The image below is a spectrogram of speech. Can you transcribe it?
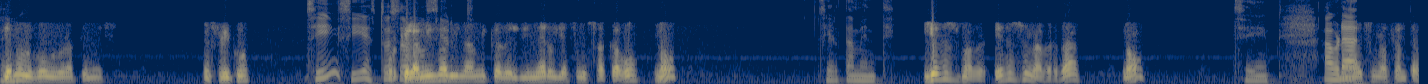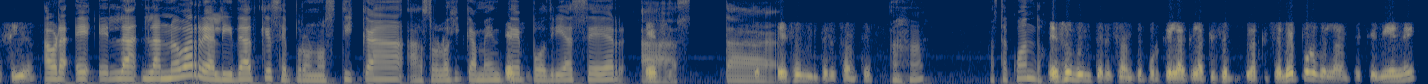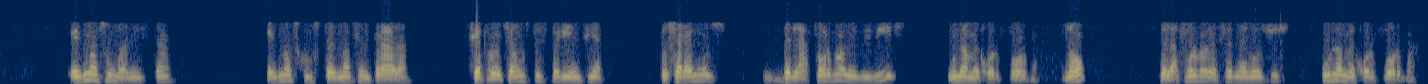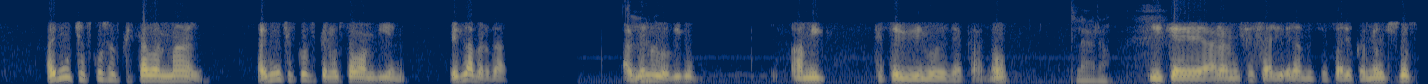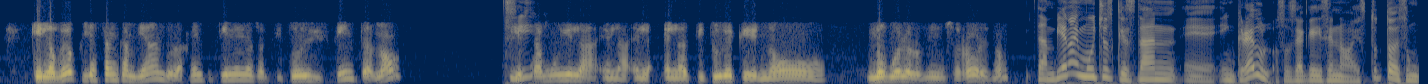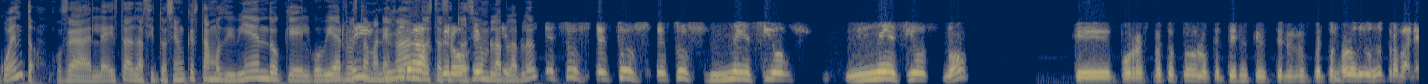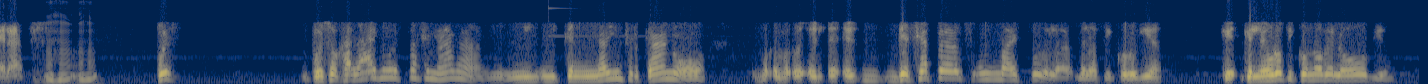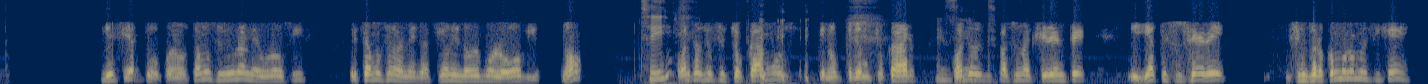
ya no los va a volver a tener. ¿Me explico? Sí, sí, esto Porque la misma dinámica del dinero ya se les acabó, ¿no? Ciertamente. Y eso es una, eso es una verdad, ¿no? Sí. Ahora. No es una fantasía. Ahora, eh, eh, la, la, nueva realidad que se pronostica astrológicamente podría ser hasta. Eso es lo interesante. Ajá. ¿Hasta cuándo? Eso es lo interesante, porque la, la, que se, la que se ve por delante, que viene, es más humanista, es más justa, es más centrada. Si aprovechamos tu experiencia, pues haremos de la forma de vivir una mejor forma, ¿no? De la forma de hacer negocios una mejor forma. Hay muchas cosas que estaban mal, hay muchas cosas que no estaban bien, es la verdad. Al menos lo digo a mí que estoy viviendo desde acá, ¿no? Claro. Y que era necesario, era necesario cambiar muchas cosas, que lo veo que ya están cambiando, la gente tiene unas actitudes distintas, ¿no? Sí. Y está muy en la, en la, en la, actitud de que no, no vuelve a los mismos errores, ¿no? también hay muchos que están eh, incrédulos, o sea, que dicen, no, esto todo es un cuento. O sea, la, esta, la situación que estamos viviendo, que el gobierno está manejando esta situación, bla, bla, bla. Estos, estos, estos necios, necios, ¿no? Que por respeto a todo lo que tienen que tener respeto, no lo digo de otra manera, pues pues ojalá no les pase nada, ni, ni que nadie cercano. Decía Peirce, un maestro de la, de la psicología, que, el neurótico no ve lo obvio. Y es cierto, cuando estamos en una neurosis, estamos en la negación y no vemos lo obvio, ¿no? Sí. ¿Cuántas veces chocamos que no queríamos chocar? ¿Cuántas veces pasa un accidente y ya te sucede? Dicen, pero ¿cómo no me fijé?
